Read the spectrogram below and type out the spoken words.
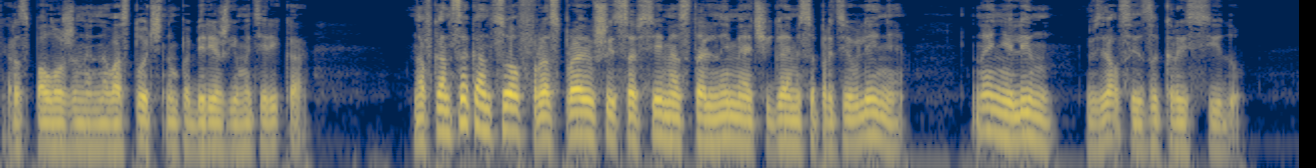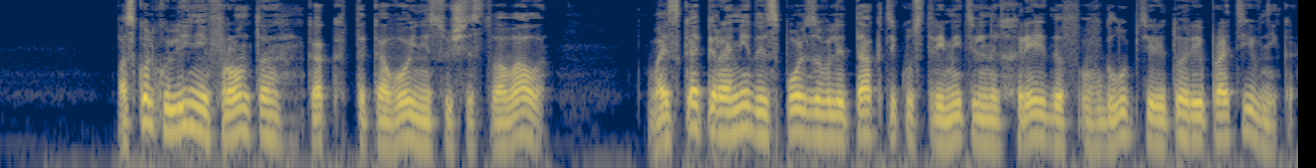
расположенной на восточном побережье материка – но в конце концов, расправившись со всеми остальными очагами сопротивления, Нэнни Лин взялся и за Крейсиду. Поскольку линии фронта как таковой не существовало, Войска пирамиды использовали тактику стремительных рейдов вглубь территории противника,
